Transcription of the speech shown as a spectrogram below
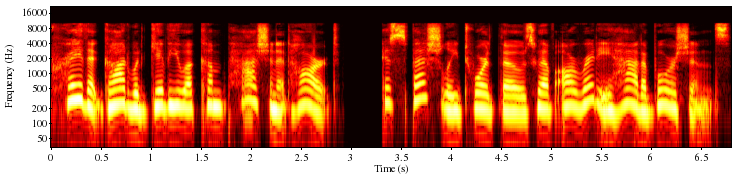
Pray that God would give you a compassionate heart, especially toward those who have already had abortions.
